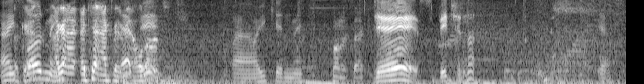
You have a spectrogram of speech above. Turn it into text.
He Okay. slowed me. I got. I can't activate that yet. Hold bitch. on. Wow, are you kidding me? Hold on a sec. Yes, bitch, isn't it? Yes.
